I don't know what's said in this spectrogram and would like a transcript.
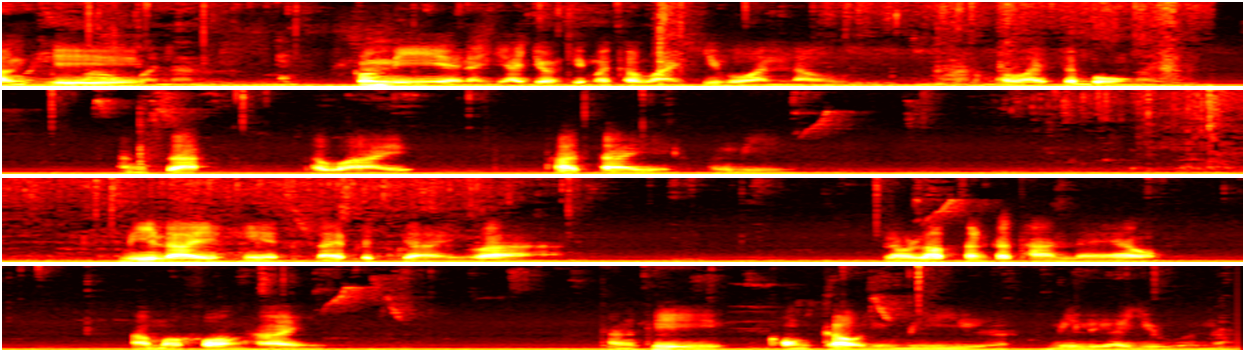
บางทีก็มีนะญาติโยมที่มาถวายจีวรเรา ถวายสบงอังสะถวายผ้าไตมันมี มีหลายเหตุหลายปัจจัยว่า เรารับสังฆทานแล้วเอามาครองให้ ทั้งที่ของเก่ายังมีมีเหลืออยู่นะ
